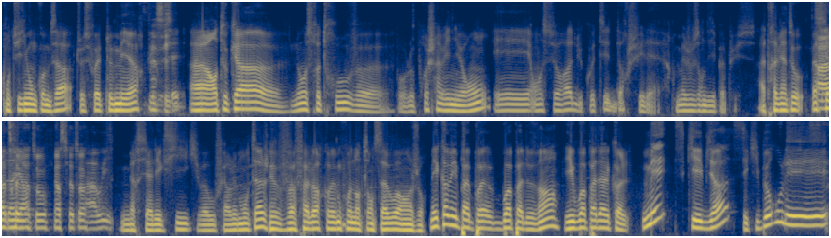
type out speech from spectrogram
Continuons comme ça. Je souhaite le meilleur. Merci. Euh, en tout cas, euh, nous, on se retrouve euh, pour le prochain vigneron et on sera du côté d'Orschwiller. Mais je vous en dis pas plus. À très bientôt. Merci à très bientôt. Merci à toi. Ah oui. Merci Alexis qui va vous faire le montage. Il va falloir quand même qu'on entende sa voix un jour. Mais comme il ne boit pas de vin, il boit pas d'alcool. Mais ce qui est bien, c'est qu'il peut rouler.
